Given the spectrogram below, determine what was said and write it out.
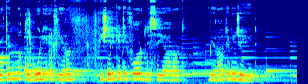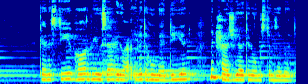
وتم قبولي أخيرا في شركة فورد للسيارات براتب جيد. كان ستيف هارفي يساعد عائلته ماديا من حاجيات ومستلزمات.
